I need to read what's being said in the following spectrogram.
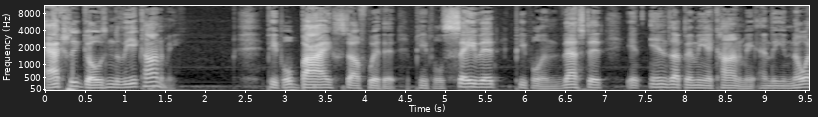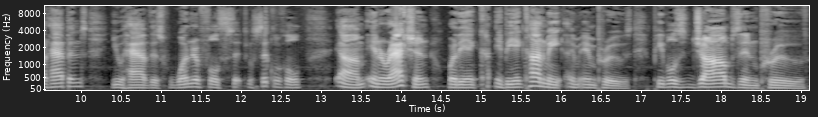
actually goes into the economy. People buy stuff with it, people save it, people invest it, it ends up in the economy. And then you know what happens? You have this wonderful cyclical um, interaction where the the economy improves, people's jobs improve.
